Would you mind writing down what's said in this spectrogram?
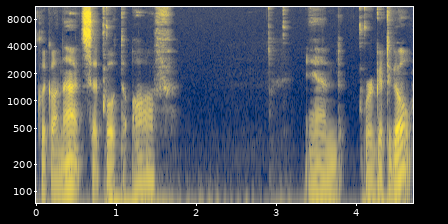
click on that, set both to off. And we're good to go.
